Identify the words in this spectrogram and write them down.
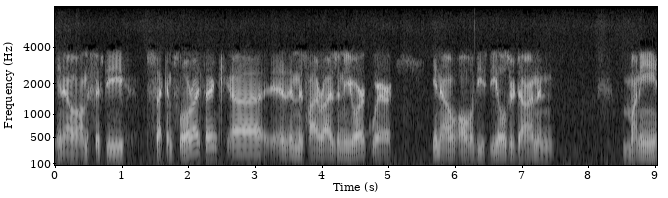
you know, on the 52nd floor, I think, uh, in, this high rise in New York, where you know all of these deals are done and money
